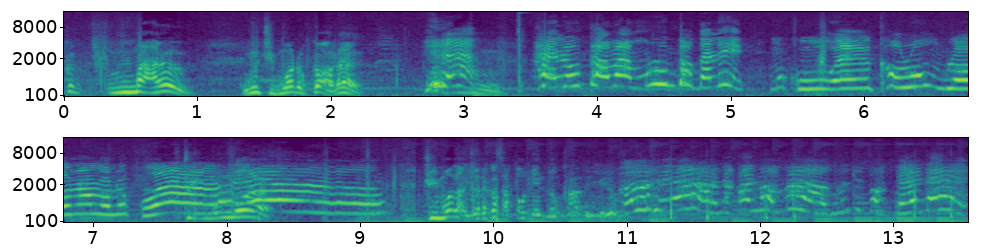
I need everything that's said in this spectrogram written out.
cái mà đâu cũng chỉ mua được cỏ thôi. Yeah hai lúc tao mà muốn luôn tao ta đi. Muốn cụ không luôn lo nó lo nó của Chuyện muốn mua. À? chỉ mua là giờ đây có sẵn tôi điện được cá thì thế à nhà con không à tôi chỉ bỏ cái đây.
